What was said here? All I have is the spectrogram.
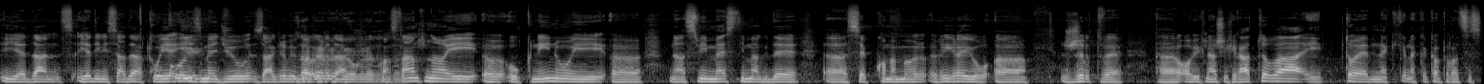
jedan, jedini sada koji je koji... između Zagreba i Beograda, Beograda da. konstantno da. i u Kninu i na svim mestima gde se komemoriraju žrtve e, ovih naših ratova i to je nek, nekakav proces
